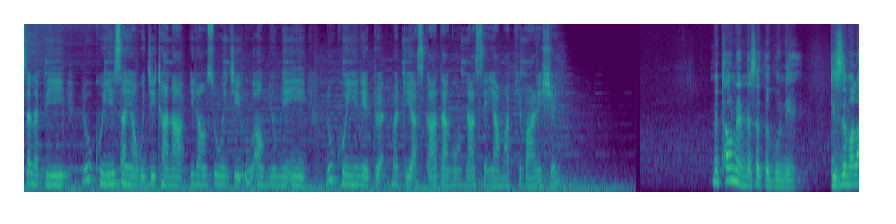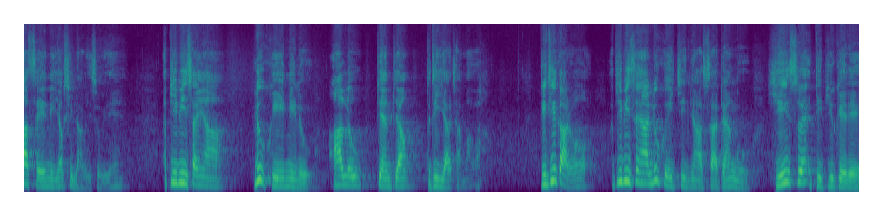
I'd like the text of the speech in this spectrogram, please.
ဆက်လက်ပြီးလူခွင့်ရေးဆိုင်ရာဝန်ကြီးဌာနပြည်ထောင်စုဝန်ကြီးဦးအောင်မျိုးမင်း၏လူခွင့်ရေးနှင့်အတွက်အမှတ်တရစကားတန်ကိုနားဆင်ရမှာဖြစ်ပါရဲ့ရှင်2023ခုနှစ်ဒီဇင်ဘာလ10ရက်နေ့ရောက်ရှိလာပြီဆိုရင်အပြည်ပြည်ဆိုင်ရာလူခွင့်ရေးနေ့လို့အားလုံးပြန်ပြောင်းတတိယကြမှာပါဒီနှစ်ကတော့အပြည်ပြည်ဆိုင်ရာလူခွင့်ရေးကြီးညာစာတမ်းကိုရေးဆွဲအတည်ပြုခဲ့တဲ့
